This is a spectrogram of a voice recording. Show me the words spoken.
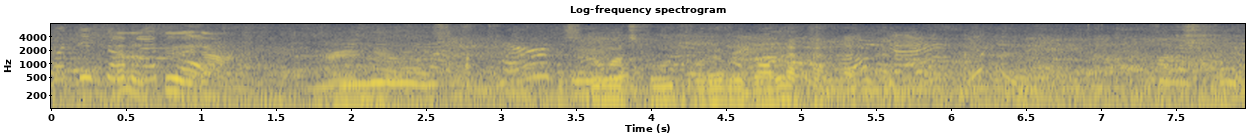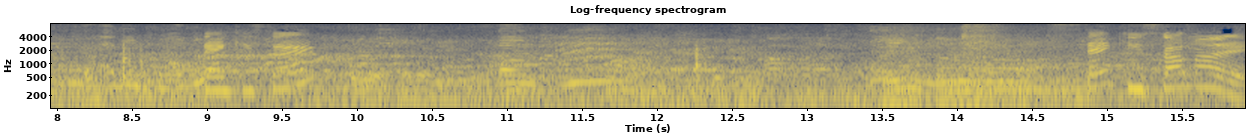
Put this That on looks good, plate. don't it? Very good. It's too much food for everybody. Okay. Thank you, sir. Thank you. Anytime. Thank you so much.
